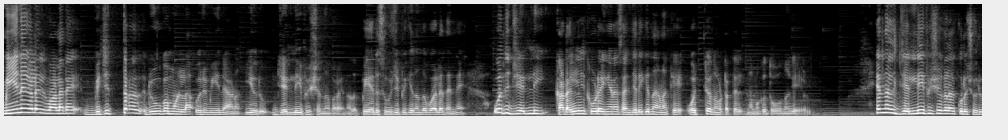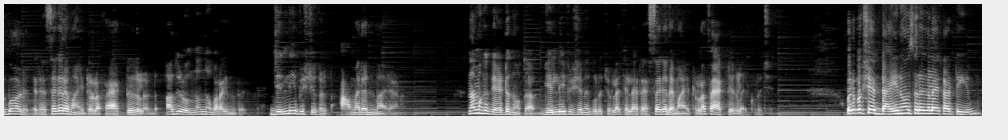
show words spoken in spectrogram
മീനുകളിൽ വളരെ വിചിത്ര രൂപമുള്ള ഒരു മീനാണ് ഈ ഒരു ജെല്ലി ഫിഷ് എന്ന് പറയുന്നത്. പേര് സൂചിപ്പിക്കുന്നത് പോലെ തന്നെ ഒരു ജെല്ലി കടലിൽ കൂടെ ഇങ്ങനെ സഞ്ചരിക്കുന്ന കണക്കെ ഒറ്റ നോട്ടത്തിൽ നമുക്ക് തോന്നുകയുള്ളൂ. എന്നാൽ ജെല്ലി ഫിഷുകളെക്കുറിച്ച് ഒരുപാട് രസകരമായിട്ടുള്ള ഫാക്റ്റുകളുണ്ട് അതിലൊന്നെന്ന് പറയുന്നത് ജെല്ലി ഫിഷുകൾ അമരന്മാരാണ്. നമുക്ക് കേട്ടു നോക്കാം ജെല്ലി ഫിഷിനെ കുറിച്ചുള്ള ചില രസകരമായിട്ടുള്ള ഫാക്റ്റുകളെക്കുറിച്ച് ഒരുപക്ഷെ ഡൈനോസറുകളെക്കാട്ടിയും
